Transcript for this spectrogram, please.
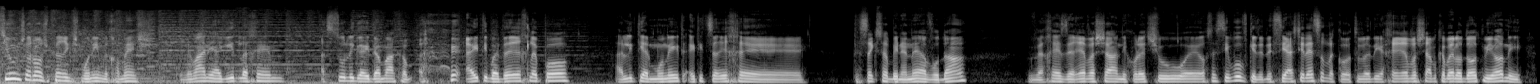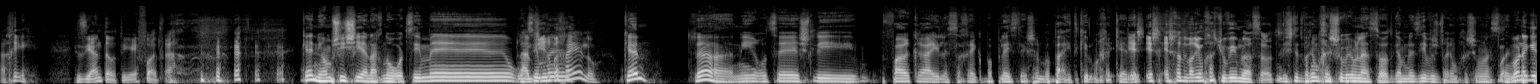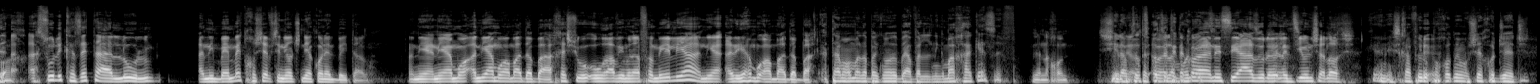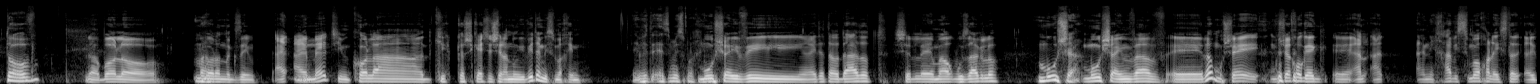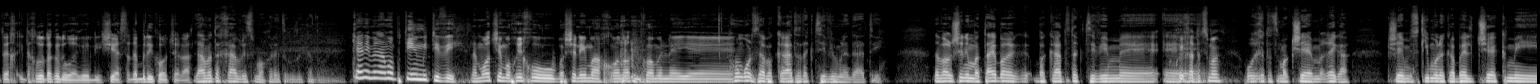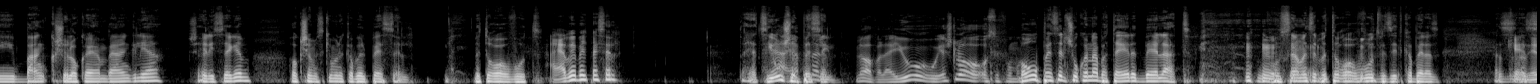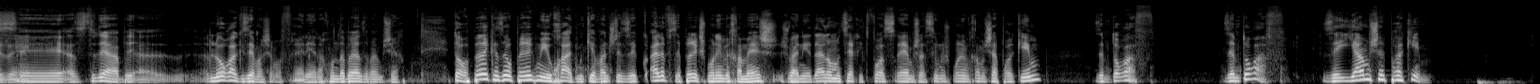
סיזן שלוש, פרק 85, ומה אני אגיד לכם, עשו לי גיידמק, הייתי בדרך לפה, עליתי על מונית, הייתי צריך אה, להתעסק קצת בענייני עבודה, ואחרי איזה רבע שעה אני קולט שהוא אה, עושה סיבוב, כי זה נסיעה של עשר דקות, ואני אחרי רבע שעה מקבל הודעות מיוני, אחי, זיינת אותי, איפה אתה? כן, יום שישי אנחנו רוצים... אה, רוצים, להמשיך אה, בחיינו. כן. אתה יודע, אני רוצה, יש לי Far Cry לשחק בפלייסטיישן בבית, כאילו מחכה לי. יש יש- יש לך דברים חשובים לעשות. יש לי דברים חשובים לעשות, גם לזיו יש דברים חשובים לעשות, בוא אני נגיד. עשו לי כזה תעלול, אני באמת חושב שאני עוד שנייה קונה את בית"ר. אני, אני, המוע- אני המועמד הבא, אחרי שהוא הוא רב עם לה פמיליה, אני, אני המועמד הבא. אתה הבית, מאוד, אבל נגמר לך הכסף. זה נכון. שילמת את הכל למונית. הנסיעה הזו לציון שלוש. כן, יש לך אפילו פחות ממשה חוג'ג'. טוב, לא, בוא לא? בוא לא נגזים. האמת שעם כל הקשקשת שלנו, הוא הביא את המסמכים. איזה מסמכים? מושה הביא, ראית את ההודעה הזאת של אה, מאור בוזגלו? מושה. מושה עם ו', אה, לא, משה, משה חוגג. אה, אני- חייב לסמוך על ההסת- התאחדות הכדורגל, שהיא עשתה את הבדיקות שלה. למה אתה חייב לסמוך על התאחדות הכדורגל? כי אני בן אדם אופטימי מטבעי, למרות שהם הוכיחו בשנים האחרונות עם כל מיני... אה, קודם כל זה בקרת התקציבים לדעתי. דבר שני, מתי בקרת התקציבים... אה, אה, הוכיחה את עצמה? הוכיחה את עצמה כשהם, רגע, כשהם הסכימו לקבל צ'ק מבנק שלא קיים באנגליה, של אלי שגב, או כשהם הסכימו לקבל פסל בתור ערבות. היה באמת פסל? היה ציון היה של פסל. לא, אבל היו, יש לו אוסף אומנות. ברור, פסל שהוא קנה בטיילת באילת. הוא שם את זה בתור ערבות וזה התקבל אז. אז, כן, אז, איזה- אה, אז אתה יודע, אה, לא רק זה מה שמפריע לי, אנחנו נדבר על זה בהמשך. טוב, הפרק הזה הוא פרק מיוחד, מכיוון שזה, א', זה פרק 85, ואני עדיין לא מצליח לתפוס ראם שעשינו 85 פרקים, זה מטורף. זה מטורף. זה ים של פרקים.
